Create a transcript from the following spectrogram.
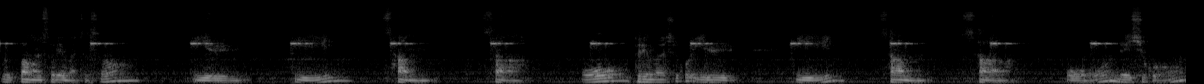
물방울 소리에 맞춰서 1, 2, 3, 4, 5 들이마시고 1, 2, 3, 4, 5 내쉬고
